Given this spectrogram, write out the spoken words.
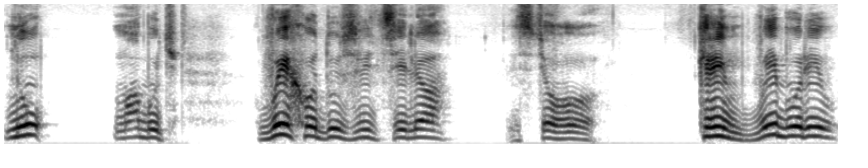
Ну, мабуть, виходу звідсіля з цього, крім виборів,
